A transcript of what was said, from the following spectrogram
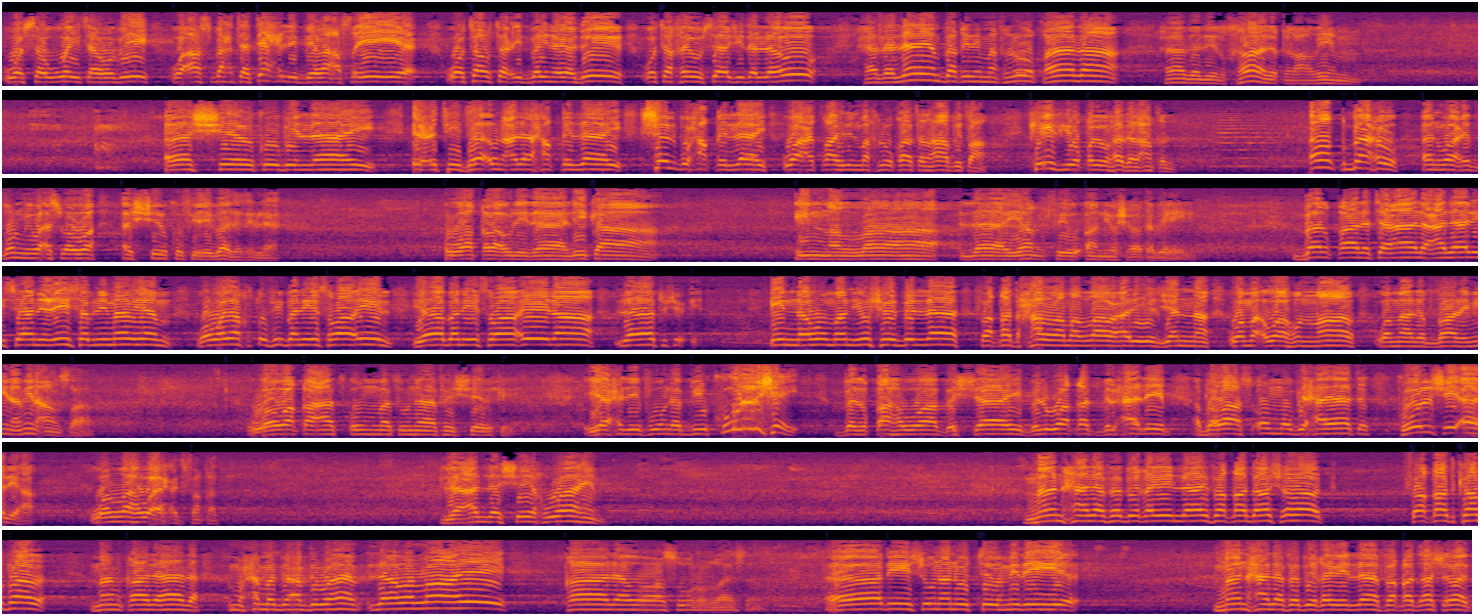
وسويته به وأصبحت تحلب برأسه وترتعد بين يديه وتخير ساجدا له. هذا لا ينبغي لمخلوق هذا. هذا للخالق العظيم. الشرك بالله اعتداء على حق الله سلب حق الله وإعطائه للمخلوقات الهابطة. كيف يقر هذا العقل؟ أقبح أنواع الظلم وأسوأها الشرك في عبادة الله. واقرأوا لذلك إن الله لا يغفر أن يشرك به. بل قال تعالى على لسان عيسى بن مريم وهو يخطب في بني إسرائيل يا بني إسرائيل لا تشرك إنه من يشرك بالله فقد حرم الله عليه الجنة ومأواه النار وما للظالمين من أنصار. ووقعت أمتنا في الشرك يحلفون بكل شيء بالقهوة بالشاي بالوقت بالحليب براس أمه بحياته كل شيء آلهة. والله واحد فقط. لعل الشيخ واهم. من حلف بغير الله فقد أشرك فقد كفر. من قال هذا؟ محمد بن عبد الوهاب. لا والله. قاله رسول الله صلى الله عليه وسلم. هذه سنن الترمذي. من حلف بغير الله فقد أشرك.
